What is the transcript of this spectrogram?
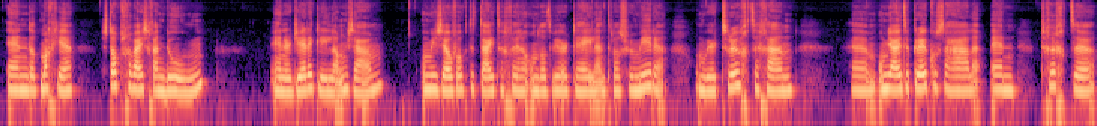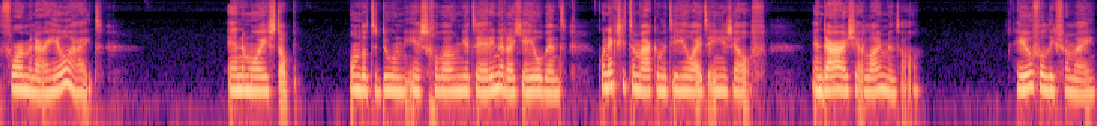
En dat mag je stapsgewijs gaan doen, energetically langzaam, om jezelf ook de tijd te gunnen om dat weer te helen en transformeren. Om weer terug te gaan, ehm, om je uit de kreukels te halen en terug te vormen naar heelheid. En een mooie stap om dat te doen is gewoon je te herinneren dat je heel bent. Connectie te maken met die heelheid in jezelf. En daar is je alignment al. Heel veel liefs van mij.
